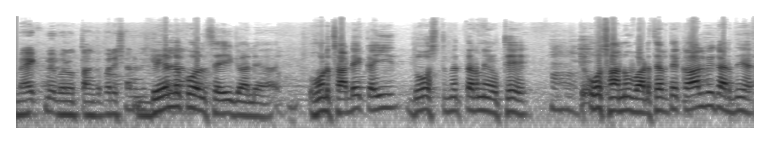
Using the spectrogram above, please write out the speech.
ਮਹਿਕਮੇ ਵੱਲੋਂ ਤੰਗ ਪਰੇਸ਼ਾਨ ਵੀ ਬਿਲਕੁਲ ਸਹੀ ਗੱਲ ਆ। ਹੁਣ ਸਾਡੇ ਕਈ ਦੋਸਤ ਮਿੱਤਰ ਨੇ ਉੱਥੇ ਤੇ ਉਹ ਸਾਨੂੰ WhatsApp ਤੇ ਕਾਲ ਵੀ ਕਰਦੇ ਆ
